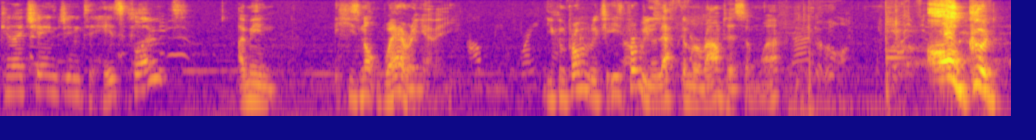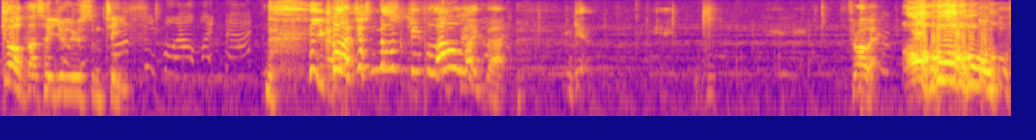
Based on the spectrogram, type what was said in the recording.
Can I change into his clothes? I mean, he's not wearing any. You can probably. He's probably left them around here somewhere. Oh, good God! That's how you lose some teeth. you can't just knock people out like that. Throw it. Oh!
